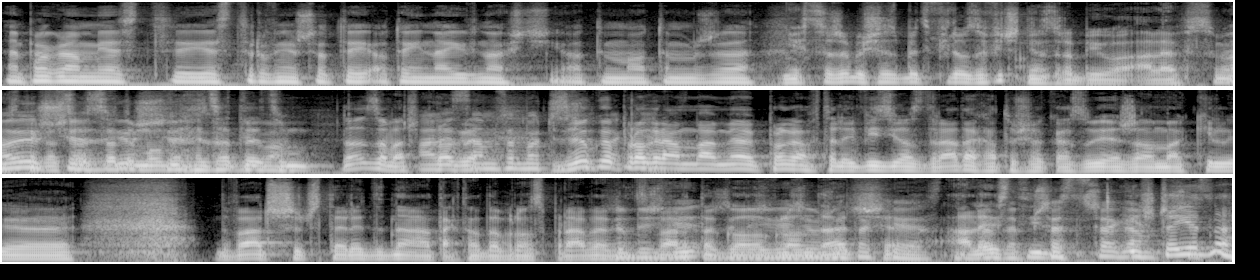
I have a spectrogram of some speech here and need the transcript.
Ten program jest, jest również o tej, o tej naiwności, o tym, o tym, że... Nie chcę, żeby się zbyt filozoficznie zrobiło, ale w sumie z tego, co, co mówię, co ty, co, no zobacz, program, zwykły program, ma, miał program w telewizji o zdradach, a tu się okazuje, że on ma kilka, dwa, trzy, cztery dna, tak na dobrą sprawę, żebyś więc warto wie, go oglądać. Wiedział, tak jest. Ale jest jeszcze jedna,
